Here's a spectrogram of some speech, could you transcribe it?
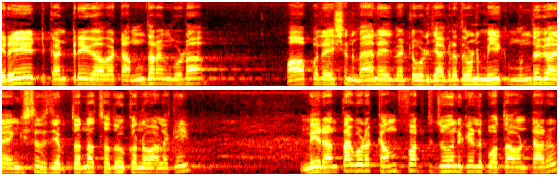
గ్రేట్ కంట్రీ కాబట్టి అందరం కూడా పాపులేషన్ మేనేజ్మెంట్లో కూడా జాగ్రత్తగా ఉండి మీకు ముందుగా యంగ్స్టర్స్ చెప్తున్నా చదువుకున్న వాళ్ళకి. మీరంతా కూడా కంఫర్ట్ జోన్కి వెళ్ళిపోతూ ఉంటారు.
